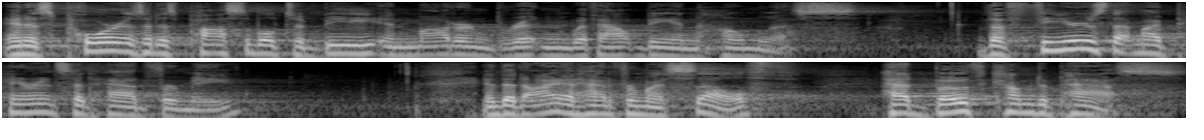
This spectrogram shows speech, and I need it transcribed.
and as poor as it is possible to be in modern Britain without being homeless. The fears that my parents had had for me and that I had had for myself had both come to pass.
